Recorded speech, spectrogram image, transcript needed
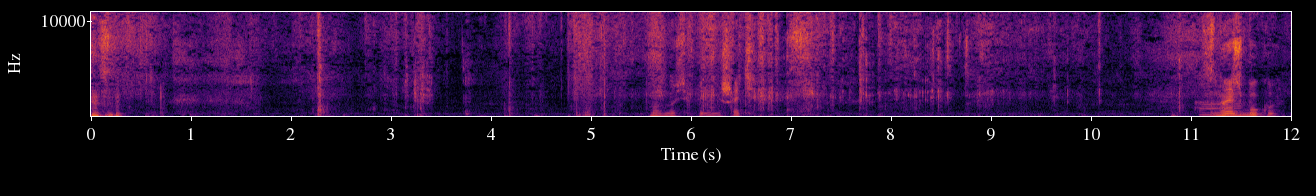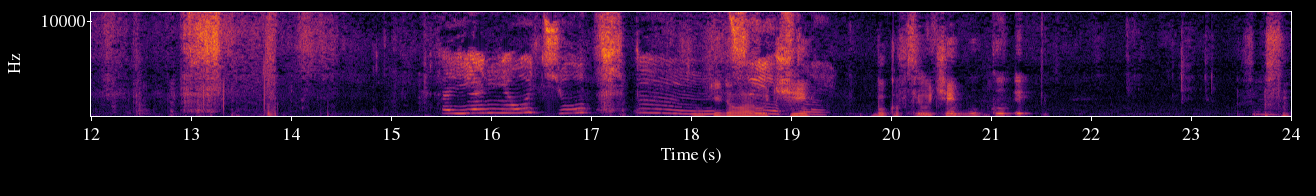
Можно все перемешать. Знаешь буквы? А я не учу. Ты давай учи. Буковки учи. Буквы.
